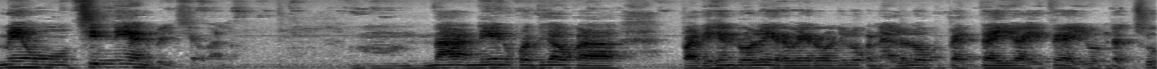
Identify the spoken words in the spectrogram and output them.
మేము చిన్ని అని పిలిచేవాళ్ళం. నా నేను కొద్దిగా ఒక పదిహేను రోజులు ఇరవై రోజులు ఒక నెలలోపు పెద్ద అయ్యి అయితే అయ్యి ఉండొచ్చు.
